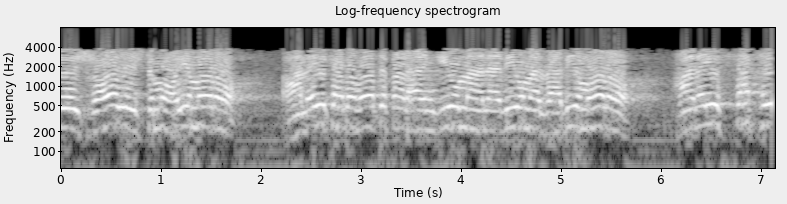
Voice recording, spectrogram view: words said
قشرهای اجتماعی ما را همه طبقات فرهنگی و معنوی و مذهبی ما را همه سطح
